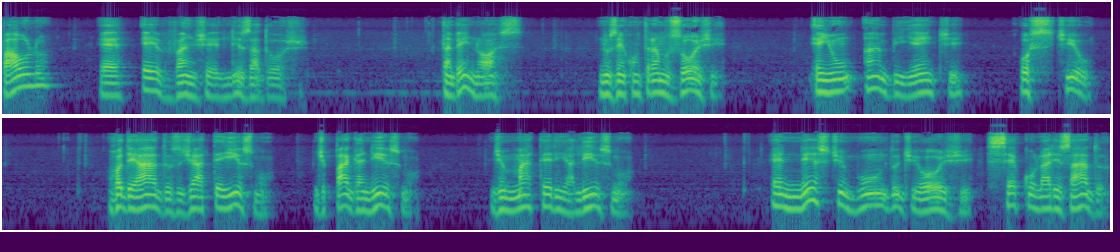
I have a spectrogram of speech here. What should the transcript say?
Paulo é evangelizador. Também nós nos encontramos hoje em um ambiente hostil, rodeados de ateísmo, de paganismo, de materialismo, é neste mundo de hoje, secularizado,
